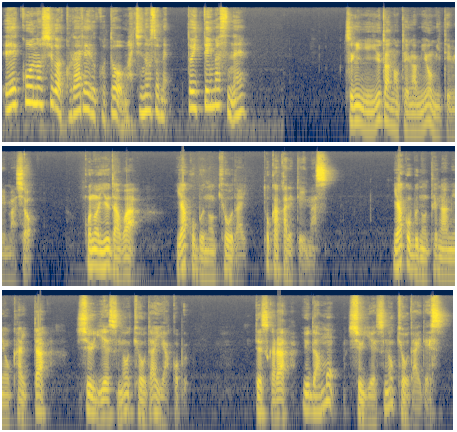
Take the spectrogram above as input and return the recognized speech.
栄光の主が来られることを待ち望めと言っていますね。次にユダの手紙を見てみましょう。このユダはヤコブの兄弟と書かれています。ヤコブの手紙を書いた主イエスの兄弟ヤコブ。ですから、ユダも主イエスの兄弟です。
